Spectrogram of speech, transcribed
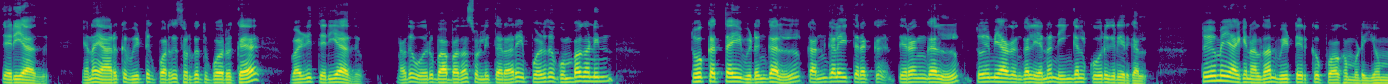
தெரியாது. ஏன்னா யாருக்கும் வீட்டுக்கு போகிறதுக்கு சொர்க்கத்துக்கு போகிறதுக்க வழி தெரியாது. அது ஒரு பாபா தான் சொல்லித்தராரு இப்பொழுது கும்பகனின் தூக்கத்தை விடுங்கள் கண்களை திறக்க திறங்கள் தூய்மையாகுங்கள் என நீங்கள் கூறுகிறீர்கள். தூய்மையாகினால்தான் வீட்டிற்கு போக முடியும்.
